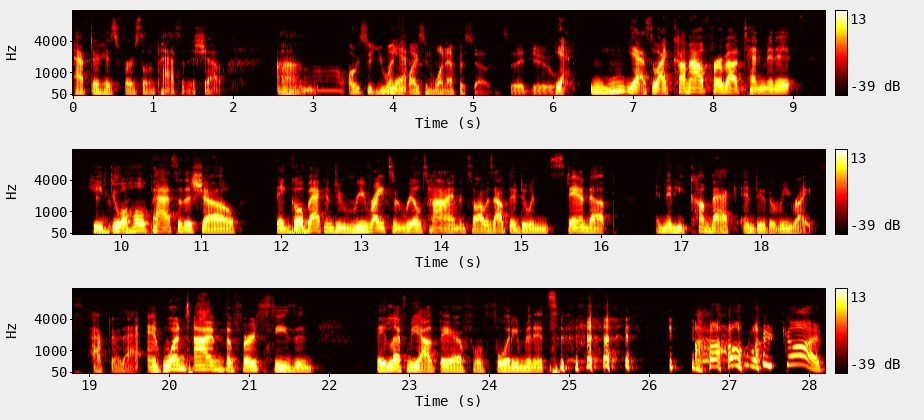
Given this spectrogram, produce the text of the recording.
after his first little pass of the show. Um oh, oh, so you went yeah. twice in one episode. So they do. yeah. hmm Yeah, so I come out for about 10 minutes. He'd do a whole pass of the show. They go Mhm. back and do rewrites in real time and so I was out there doing stand up and then he'd come back and do the rewrites after that. And one time the first season they left me out there for 40 minutes. Oh my god.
